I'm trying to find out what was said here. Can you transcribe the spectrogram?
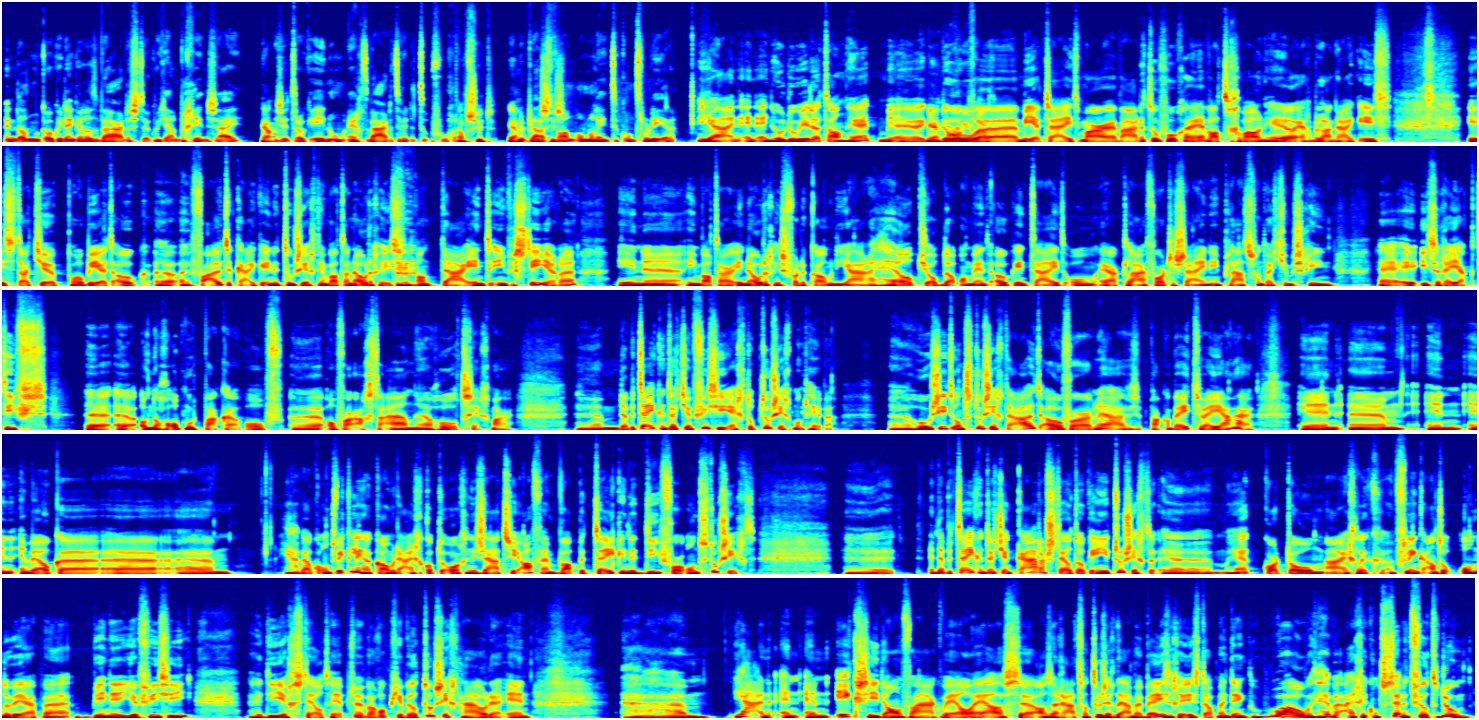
En dan moet ik ook weer denken aan dat waardestuk wat je aan het begin zei. Ja. Je zit er ook in om echt waarde te willen toevoegen. Absoluut. Ja, in plaats precies. van om alleen te controleren. Ja, en, en, en hoe doe je dat dan? Hè? Eh, Ik Ja, bedoel, eh, meer tijd, maar waarde toevoegen. Hè? Wat gewoon heel erg belangrijk is, is dat je probeert ook eh, vooruit te kijken in het toezicht in wat er nodig is. Want daarin te investeren, in, eh, in wat er in nodig is voor de komende jaren, helpt je op dat moment ook in tijd om er klaar voor te zijn. In plaats van dat je misschien hè, iets reactiefs ook nog op moet pakken of, eh of er achteraan eh, holt, zeg maar. Ehm, dat betekent dat je een visie echt op toezicht moet hebben. Eh, hoe ziet ons toezicht eruit over, ja, pak een beetje twee jaar? En, ehm, en, en, en welke, eh, ehm, ja, welke ontwikkelingen komen er eigenlijk op de organisatie af? En wat betekenen die voor ons toezicht? Eh, en dat betekent dat je een kader stelt ook in je toezicht. Eh, kortom, eigenlijk een flink aantal onderwerpen binnen je visie eh, die je gesteld hebt, eh, waarop je wilt toezicht houden. En Ehm, ja, en, en, en ik zie dan vaak wel, als, als een raad van toezicht daarmee bezig is, dat men denkt: wow, wat hebben eigenlijk ontzettend veel te doen.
